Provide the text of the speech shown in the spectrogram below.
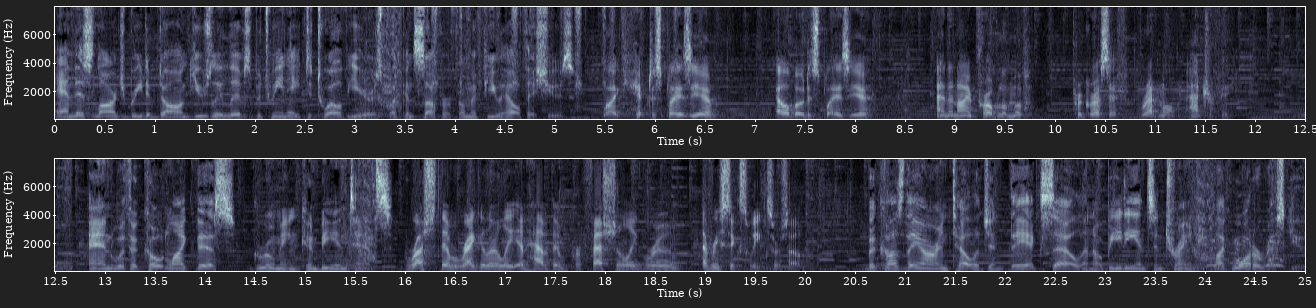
And this large breed of dog usually lives between 8 to 12 years but can suffer from a few health issues. Like hip dysplasia, elbow dysplasia, and an eye problem of progressive retinal atrophy. And with a coat like this, grooming can be intense. Brush them regularly and have them professionally groomed every six weeks or so. Because they are intelligent, they excel in obedience and training, like water rescue.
